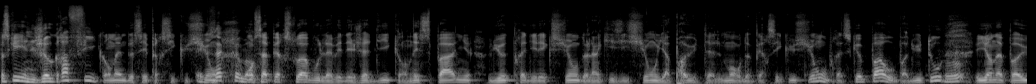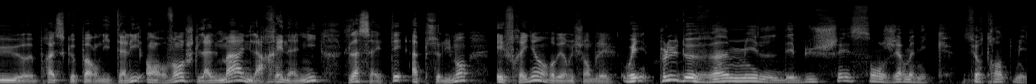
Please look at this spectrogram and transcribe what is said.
parce qu'il y a une géographie quand même de ces persécutions. On s'aperçoit, vous l'avez déjà dit, qu'en Espagne, lieu de prédilection de l'Inquisition, il n'y a pas eu tellement de persécutions ou presque pas ou pas du tout. Mmh. Il n'y en a pas eu euh, presque pas en Italie. En revanche, l'Allemagne, la Rhénanie, là ça a été absolument effrayant, Robert Michel. Oui, plus de 20 000 des bûchers sont germaniques sur 30 000.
